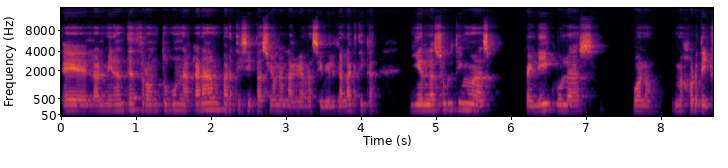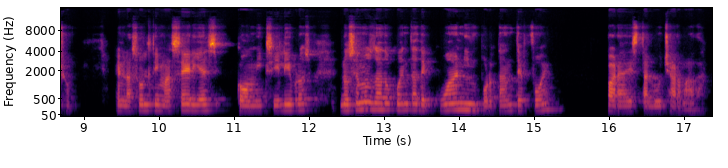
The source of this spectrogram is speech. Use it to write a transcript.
el almirante Thrawn tuvo una gran participación en la Guerra Civil Galáctica y en las últimas películas, bueno, mejor dicho, en las últimas series, cómics y libros, nos hemos dado cuenta de cuán importante fue para esta lucha armada.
